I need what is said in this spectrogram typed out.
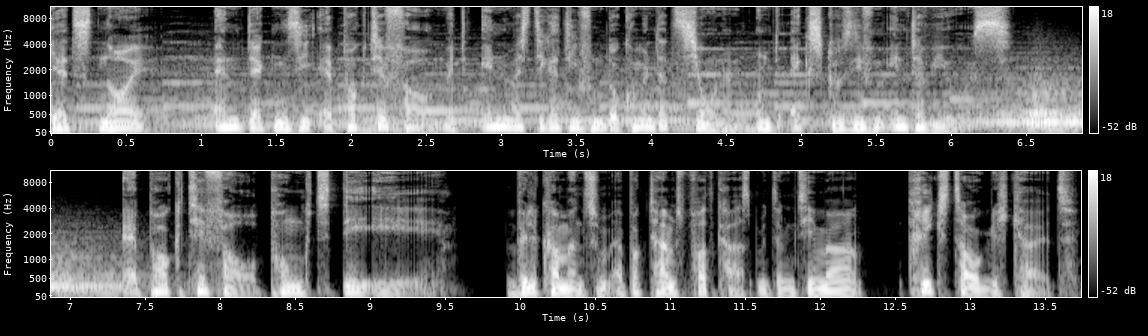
Jetzt neu. Entdecken Sie Epoch TV mit investigativen Dokumentationen und exklusiven Interviews. EpochTV.de Willkommen zum Epoch Times Podcast mit dem Thema Kriegstauglichkeit.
